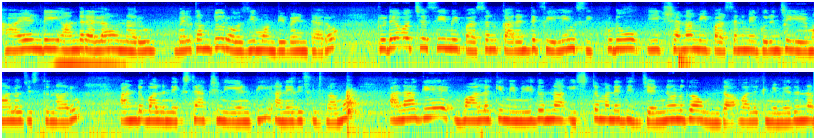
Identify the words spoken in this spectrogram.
హాయ్ అండి అందరు ఎలా ఉన్నారు? Welcome to Rosymon divine tarot today వచ్చేసి మీ పర్సన్ కరెంట్ ఫీలింగ్స్ ఇప్పుడు ఈ క్షణం మీ పర్సన్ మీ గురించి ఏం ఆలోచిస్తున్నారు? అండ్ వాళ్ళ నెక్స్ట్ యాక్షన్ ఏంటి అనేది చూద్దాము. అలాగే వాళ్ళకి మీ మీదున్న ఇష్టం అనేది జెన్యున్గా ఉందా? వాళ్ళకి మీ మీదున్న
